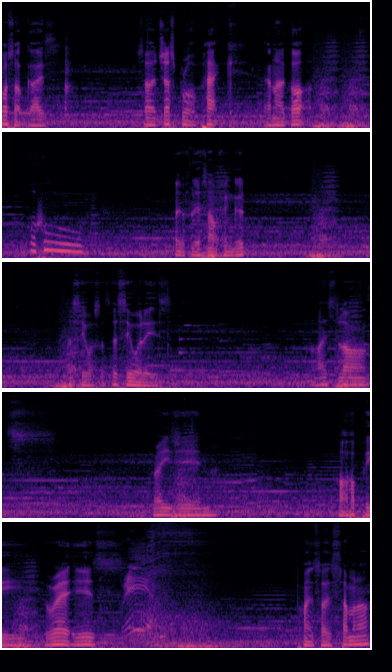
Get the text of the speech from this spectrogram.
What's up guys? So I just brought a pack and I got woohoo hopefully something good. Let's see what's let's see what it is. Ice Lance Raging Hot Hoppy Rare is Pint sized Summoner.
